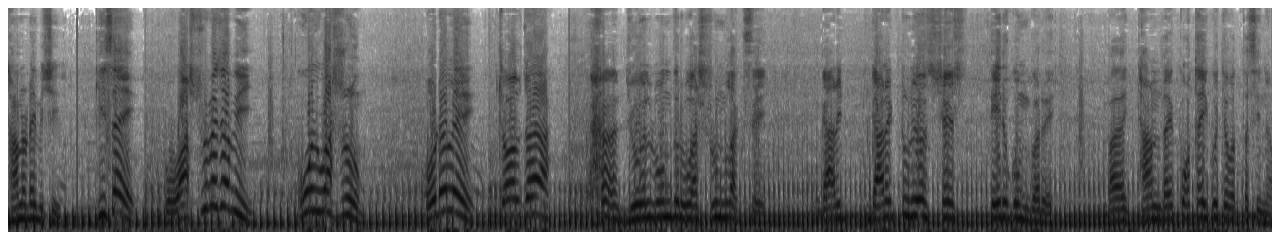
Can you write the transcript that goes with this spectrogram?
ঠান্ডাটা বেশি। কিসে ওয়াশরুমে যাবি? কই ওয়াশরুম হোটেলে? চল যা। জুয়েল বন্ধুর ওয়াশরুম লাগছে। গাড়ি, গাড়ির ট্যুরেও শেষ, এইরকম করে। ভাই, ঠান্ডায় কথাই কইতে পারতাছি না।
